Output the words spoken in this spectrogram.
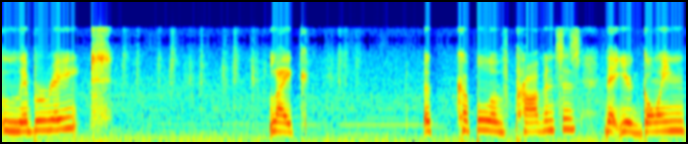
liberate, like, a couple of provinces that you're going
